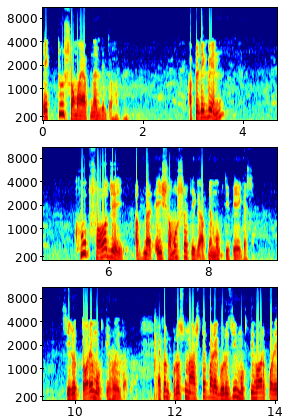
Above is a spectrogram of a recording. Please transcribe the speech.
একটু সময় আপনার দিতে হবে। আপনি দেখবেন খুব সহজেই আপনার এই সমস্যা থেকে আপনি মুক্তি পেয়ে গেছেন। চিরতরে মুক্তি হয়ে যাবে। এখন প্রশ্ন আসতে পারে, গুরুজি, মুক্তি হওয়ার পরে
